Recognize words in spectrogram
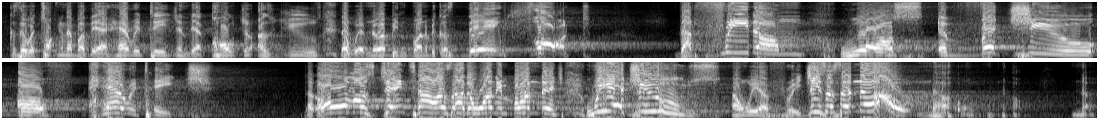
Because they were talking about their heritage and their culture as Jews that we have never been born because they thought that freedom was a virtue of heritage. That all those Gentiles are the one in bondage. We are Jews and we are free. Jesus said, No, no, no, no.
